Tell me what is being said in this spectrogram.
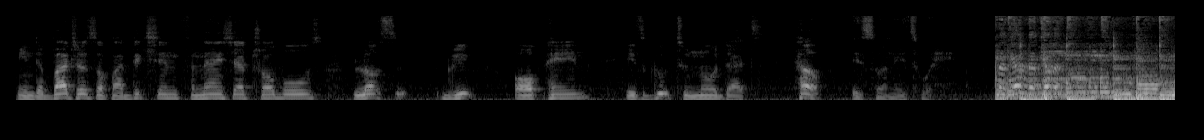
In the battles of addiction, financial troubles, loss, grief, or pain, it's good to know that help is on its way. J'en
